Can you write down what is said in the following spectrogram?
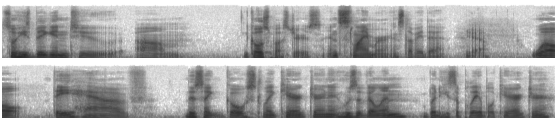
so he's big into um, Ghostbusters and Slimer and stuff like that. Yeah. Well, they have this like ghost like character in it who's a villain, but he's a playable character,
